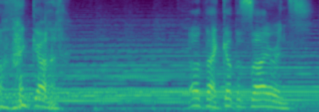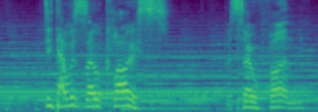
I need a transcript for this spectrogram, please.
Oh, thank God. Oh, thank God the sirens. Dude, that was so close. But so fun.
